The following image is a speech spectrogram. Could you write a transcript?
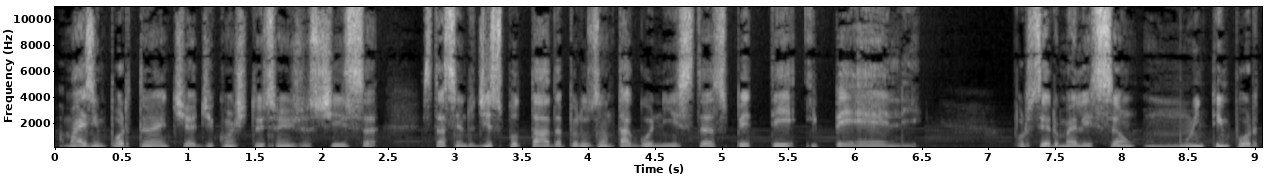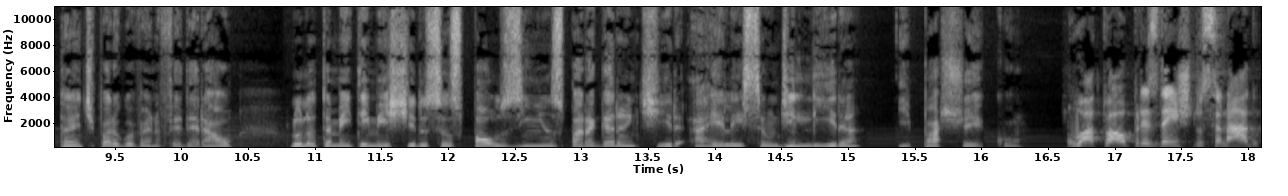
A mais importante, a de Constituição e Justiça, está sendo disputada pelos antagonistas PT e PL. Por ser uma eleição muito importante para o governo federal, Lula também tem mexido seus pauzinhos para garantir a reeleição de Lira e Pacheco. O atual presidente do Senado,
